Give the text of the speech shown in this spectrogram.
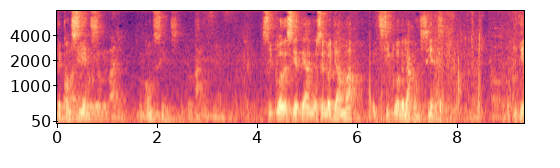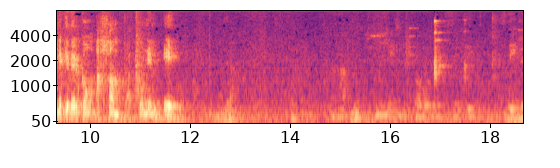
de que De? Conciencia. Ciclo de siete años se lo llama el ciclo de la conciencia. Y tiene que ver con ahamkar, con el ego. ¿ya? Shakespeare falou de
